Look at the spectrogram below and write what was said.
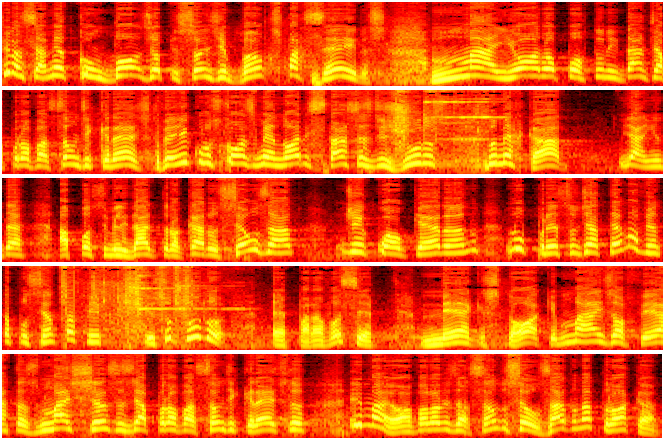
Financiamento com 12 opções de bancos parceiros. Maior oportunidade de aprovação de crédito. Veículos com as menores taxas de juros do mercado. E ainda a possibilidade de trocar o seu usado de qualquer ano no preço de até 90% da FIP. Isso tudo é para você. Mega estoque, mais ofertas, mais chances de aprovação de crédito e maior valorização do seu usado na troca.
